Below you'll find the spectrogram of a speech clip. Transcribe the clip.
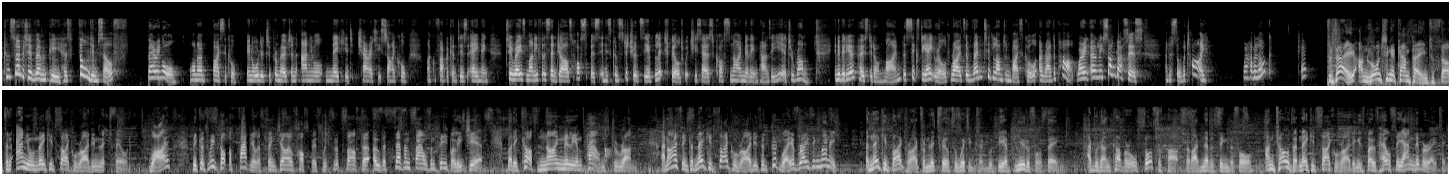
A Conservative MP has filmed himself bearing all on a bicycle in order to promote an annual naked charity cycle. Michael Fabricant is aiming to raise money for the St Giles Hospice in his constituency of Lichfield, which he says costs £9 million a year to run. In a video posted online, the 68-year-old rides a rented London bicycle around a park wearing only sunglasses and a silver tie. Want to have a look? Today, I'm launching a campaign to start an annual naked cycle ride in Lichfield. Why? because we've got the fabulous St Giles Hospice, which looks after over 7,000 people each year. But it costs £9 million to run. And I think a naked cycle ride is a good way of raising money. A naked bike ride from Lichfield to Whittington would be a beautiful thing. I would uncover all sorts of parts that I've never seen before. I'm told that naked cycle riding is both healthy and liberating.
